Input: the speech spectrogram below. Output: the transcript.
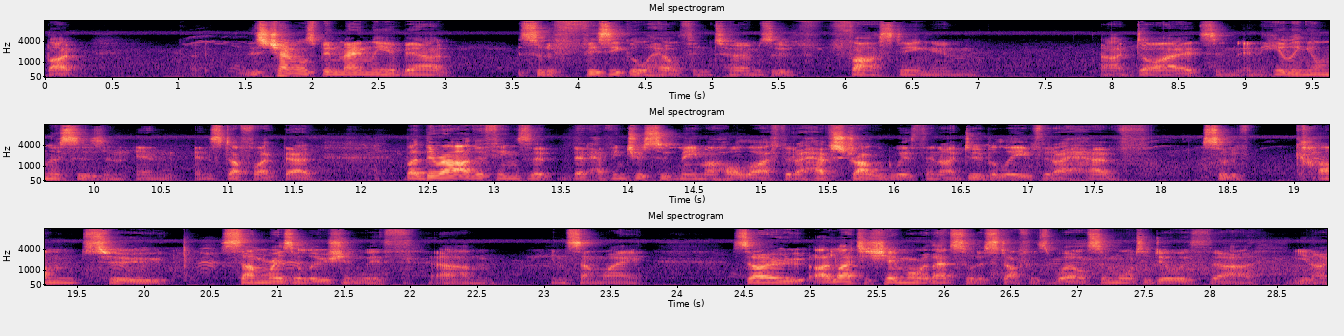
but this channel has been mainly about sort of physical health in terms of fasting and uh, diets and, and healing illnesses and, and, and stuff like that. But there are other things that, that have interested me my whole life that I have struggled with, and I do believe that I have sort of come to some resolution with um, in some way. So I'd like to share more of that sort of stuff as well. So more to do with uh, you know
